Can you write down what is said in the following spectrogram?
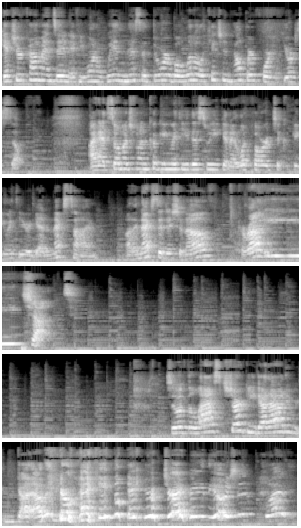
get your comments in if you want to win this adorable little kitchen helper for yourself. I had so much fun cooking with you this week, and I look forward to cooking with you again next time on the next edition of Karate Chopped. So if the last Sharky got out of got out of your way, like you were driving in the ocean, what?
